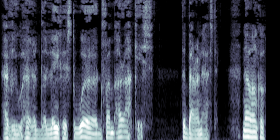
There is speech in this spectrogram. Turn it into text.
"'Have you heard the latest word from Arrakis?' the Baron asked. "'No, uncle.'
